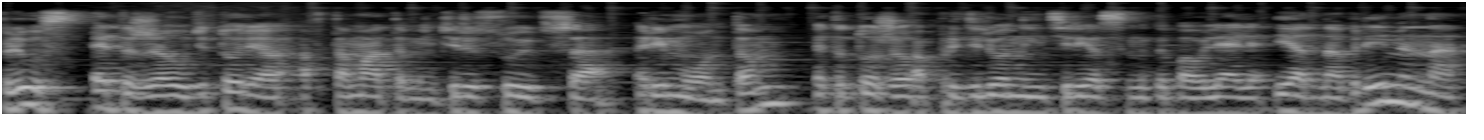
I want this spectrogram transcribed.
Плюс эта же аудитория автоматом интересуется ремонтом, это тоже определенные интересы мы добавляли, и одновременно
